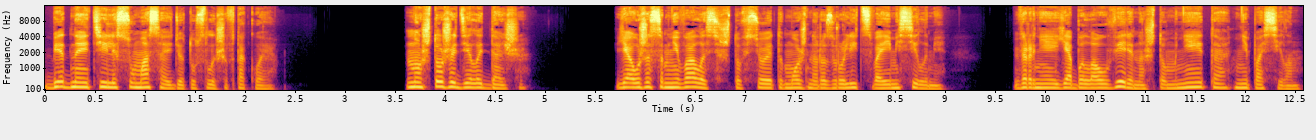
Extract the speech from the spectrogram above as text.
Бедная Тили с ума сойдет, услышав такое. Но что же делать дальше? Я уже сомневалась, что все это можно разрулить своими силами. Вернее, я была уверена, что мне это не по силам.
